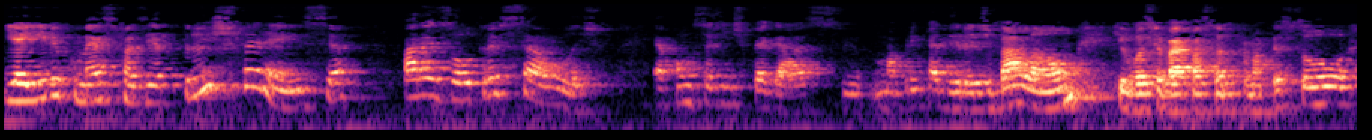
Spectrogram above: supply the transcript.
e aí ele começa a fazer a transferência para as outras células. É como se a gente pegasse uma brincadeira de balão, que você vai passando para uma pessoa,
